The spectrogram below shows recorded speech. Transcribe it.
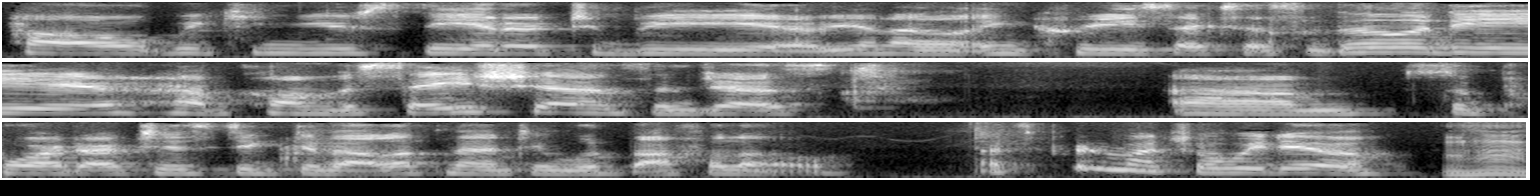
how we can use theater to be, uh, you know, increase accessibility, have conversations, and just um, support artistic development in Wood Buffalo that's pretty much what we do. Mm-hmm.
